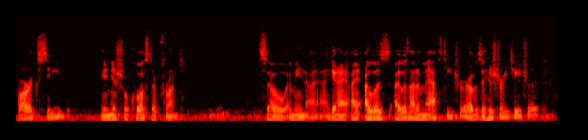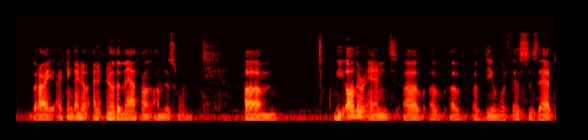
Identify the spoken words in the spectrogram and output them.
far exceed the initial cost up front. So I mean, I, again, I, I was I was not a math teacher. I was a history teacher, but I, I think I know I know the math on, on this one. Um, the other end of, of, of, of dealing with this is that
